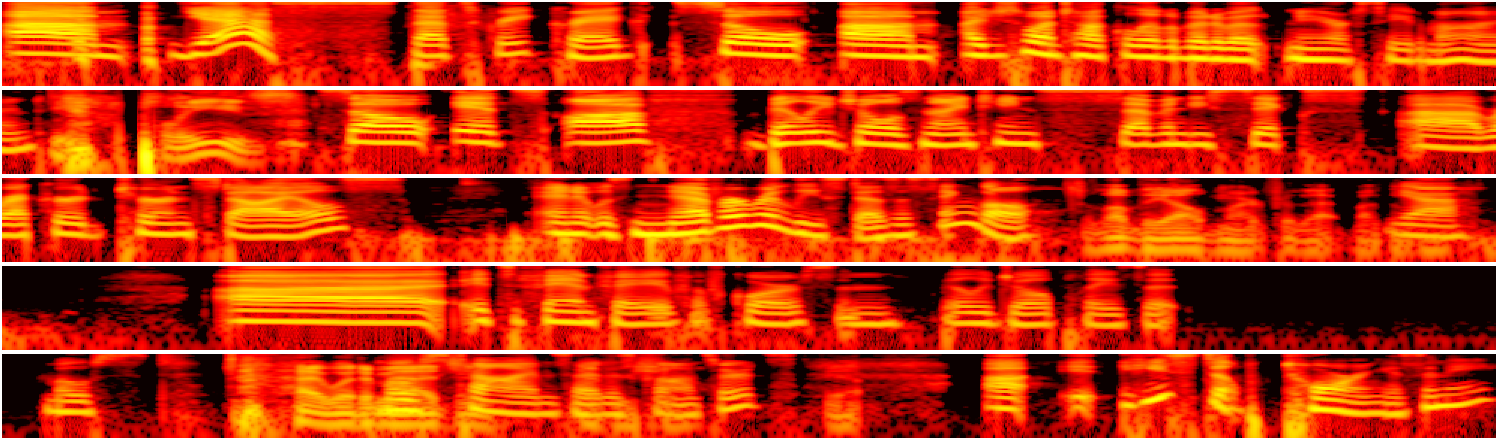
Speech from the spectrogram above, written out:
Um, yes, that's great, Craig. So um, I just want to talk a little bit about New York State of Mind. Yeah, please. So it's off Billy Joel's 1976 uh, record Turnstiles, and it was never released as a single. I love the album art for that. By the way. Yeah. Uh, it's a fan fave, of course, and Billy Joel plays it most I would imagine most times at his show. concerts. Yeah. Uh, it, he's still touring, isn't he?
